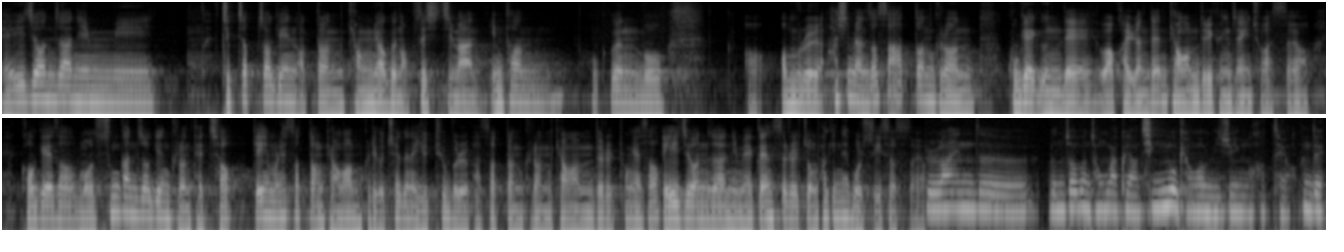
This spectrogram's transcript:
A 지원자님이 직접적인 어떤 경력은 없으시지만 인턴 혹은 뭐 어, 업무를 하시면서 쌓았던 그런 고객 응대와 관련된 경험들이 굉장히 좋았어요. 거기에서 뭐 순간적인 그런 대처, 게임을 했었던 경험, 그리고 최근에 유튜브를 봤었던 그런 경험들을 통해서 A 지원자님의 센스를 좀 확인해 볼 수 있었어요. 블라인드 면접은 정말 그냥 직무 경험 위주인 것 같아요. 근데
